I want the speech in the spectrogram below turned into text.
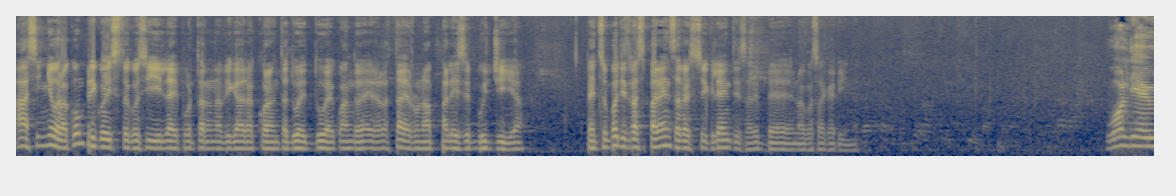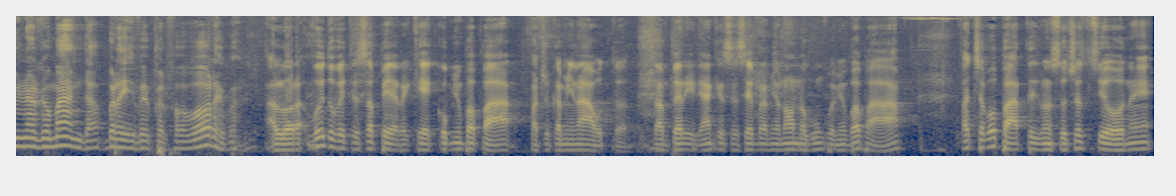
ah signora compri questo così lei potrà navigare a 42.2 quando in realtà era una palese bugia. Penso un po' di trasparenza verso i clienti sarebbe una cosa carina. Hai una domanda? Breve, per favore. Allora, voi dovete sapere che con mio papà, faccio coming out, Zamperini, anche se sembra mio nonno, comunque mio papà, facciamo parte di un'associazione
